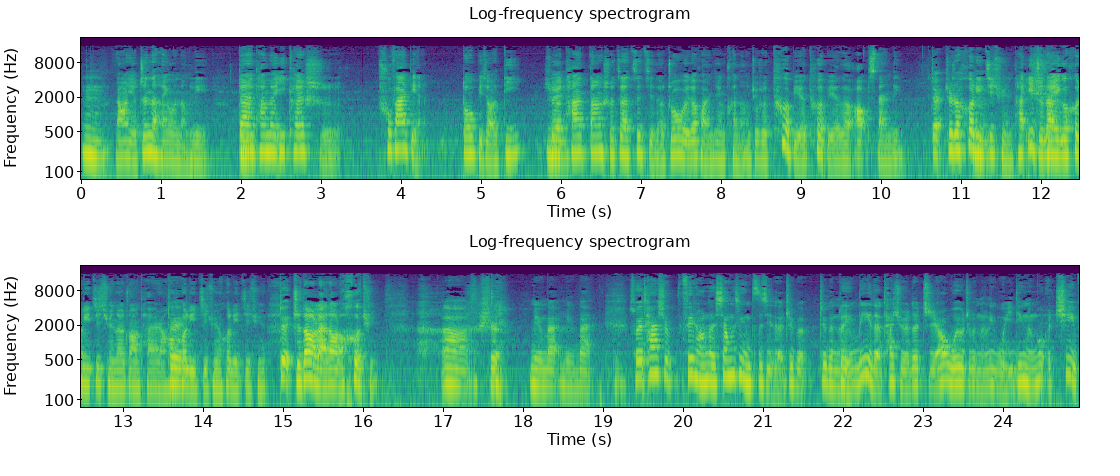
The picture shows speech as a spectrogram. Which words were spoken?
嗯，然后也真的很有能力，但是他们一开始出发点都比较低。所以他当时在自己的周围的环境，可能就是特别特别的 outstanding，对，就是鹤立鸡群，他一直在一个鹤立鸡群的状态，然后鹤立鸡群，鹤立鸡群，对，直到来到了鹤群，啊，是，明白明白，所以他是非常的相信自己的这个这个能力的，他觉得只要我有这个能力，我一定能够 achieve。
